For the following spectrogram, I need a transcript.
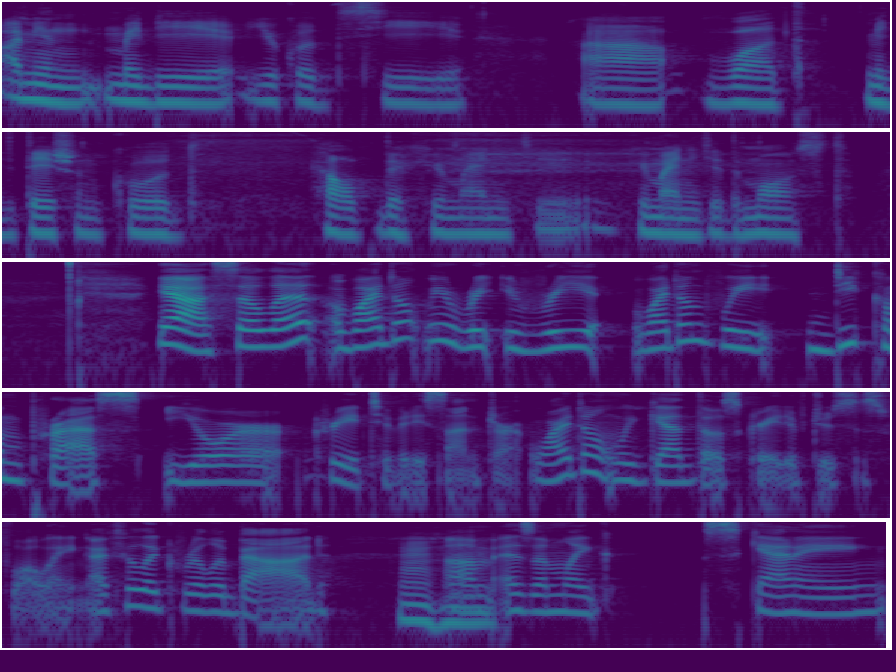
I mean, maybe you could see uh, what meditation could help the humanity humanity the most Yeah, so let why don't we re, re why don't we decompress your creativity center? Why don't we get those creative juices flowing? I feel like really bad Mhm. um as I'm like scanning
